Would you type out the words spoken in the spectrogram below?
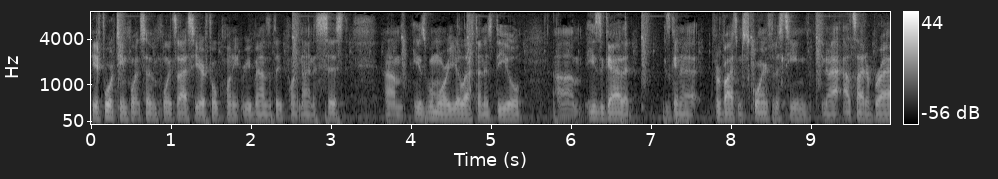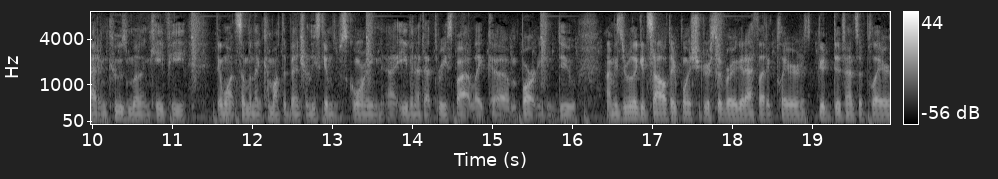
He had 14.7 points last year, 4.8 rebounds, and 3.9 assists. Um, he has one more year left on his deal. Um, he's a guy that is going to provide some scoring for this team. You know, outside of Brad and Kuzma and KP, they want someone that can come off the bench or at least give them some scoring, uh, even at that three spot like um, Barton can do. Um, he's a really good, solid three point shooter, still very good athletic player, good defensive player.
